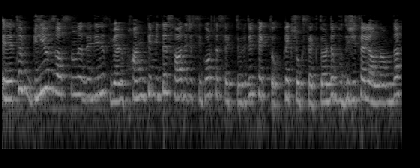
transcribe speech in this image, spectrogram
E, tabii biliyoruz aslında dediğiniz gibi yani pandemide sadece sigorta sektörü değil pek, çok, pek çok sektörde bu dijital anlamda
